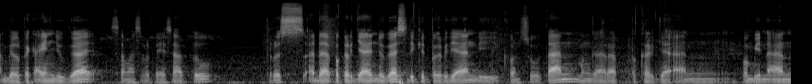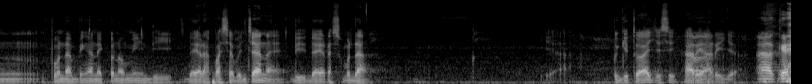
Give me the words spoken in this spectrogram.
ambil PKN juga sama seperti S1. Terus ada pekerjaan juga sedikit pekerjaan di konsultan menggarap pekerjaan pembinaan pendampingan ekonomi di daerah pasca bencana ya, di daerah Sumedang. Ya, begitu aja sih hari-harinya. Oke,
